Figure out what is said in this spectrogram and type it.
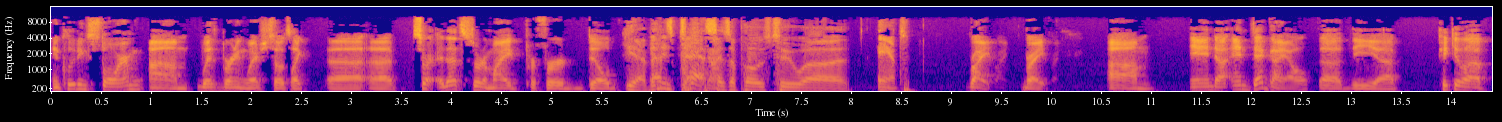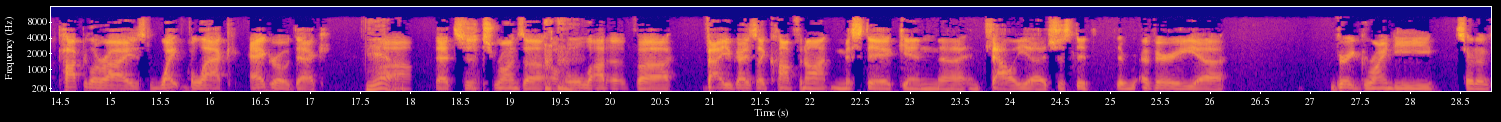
including Storm um, with Burning Wish. So it's like uh, uh, that's sort of my preferred build. Yeah, that's Tess as opposed to uh, Ant. Right, right. Um, and uh, and Dead Gael, the the uh, Picula popularized white black aggro deck Yeah. uh, that just runs a, a whole lot of uh, value guys like Confidant, Mystic, and uh, and Thalia. It's just it's a very uh, very grindy sort of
